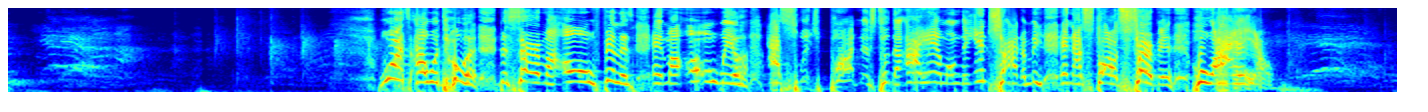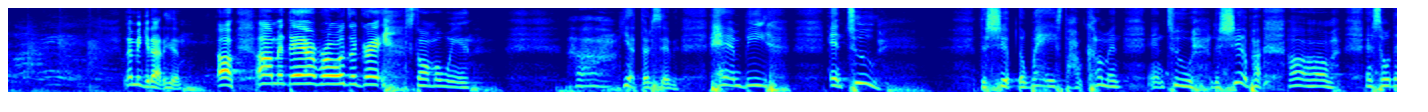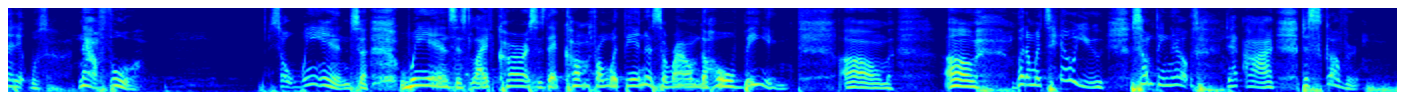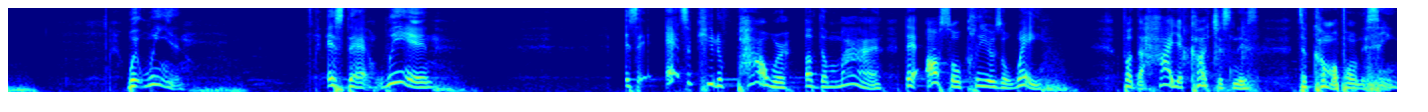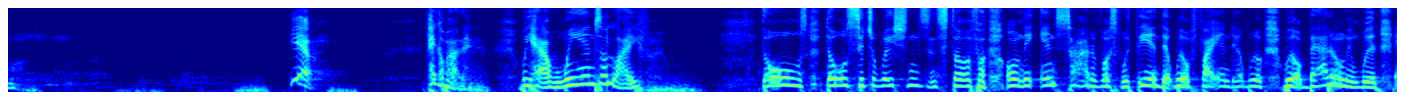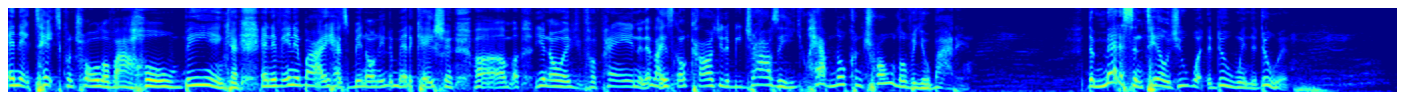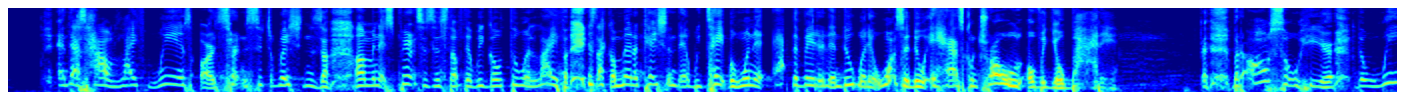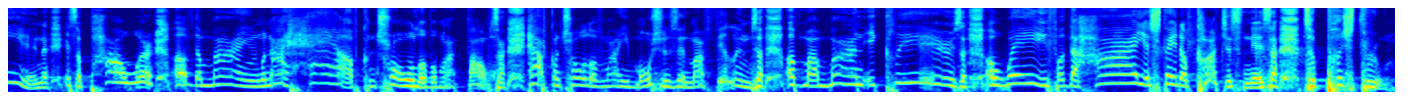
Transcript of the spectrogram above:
Once I was doing to serve my own feelings and my own will, I switched partners to the I am on the inside of me and I start serving who I am. Let me get out of here. Uh, um, and there rose a great storm of wind. Uh, yeah, 37. Hand beat into the ship. The waves started coming into the ship. Um, and so that it was now full. So winds, winds is life currents that come from within us around the whole being. Um, um, but I'm gonna tell you something else that I discovered. with wind is that wind is an executive power of the mind that also clears a way for the higher consciousness to come upon the scene. Yeah. Think about it. We have winds of life. Those those situations and stuff uh, on the inside of us within that we're fighting that we're, we're battling with and it takes control of our whole being. And if anybody has been on any medication um, you know if, for pain and like it's going to cause you to be drowsy you have no control over your body. The medicine tells you what to do when to do it and that's how life wins or certain situations uh, um, and experiences and stuff that we go through in life. It's like a medication that we take, but when it activated and do what it wants to do, it has control over your body. But also here, the wind is a power of the mind. When I have control over my thoughts, I have control of my emotions and my feelings of my mind, it clears a way for the higher state of consciousness to push through.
